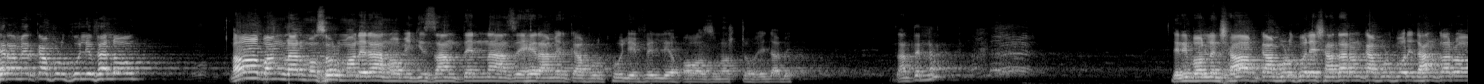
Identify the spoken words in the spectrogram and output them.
হেরামের কাপড় খুলে ফেলো। বাংলার মুসলমানেরা নবী কি জানতেন না যে হেরামের কাপড় খুলে ফেললে হজ নষ্ট হয়ে যাবে। জানতেন না? তিনি বললেন, সব কাপড় খুলে সাধারণ কাপড় পরিধান করো।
